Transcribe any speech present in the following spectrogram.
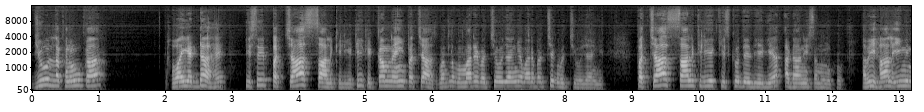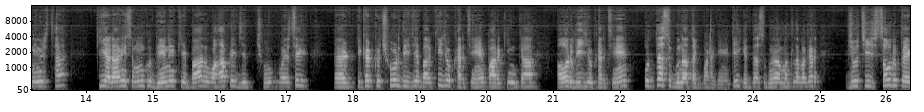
जो लखनऊ का हवाई अड्डा है इसे 50 साल के लिए, ठीक है, कम नहीं 50 मतलब हमारे बच्चे हो जाएँगे, हमारे बच्चे के बच्चे हो जाएँगे। 50 साल के लिए किसको दे दिया गया? अडानी समूह को। अभी हाल ही में न्यूज़ था कि अडानी समूह को देने के बाद वहाँ पे वैसे टिकट को छोड़ दीजिए, बाकी जो खर्चे हैं, पार्किंग का और भी जो खर्चे हैं, वो दस गुना तक बढ़ गए हैं, ठीक है। दस गुना मतलब अगर जो चीज़ सौ रुपये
